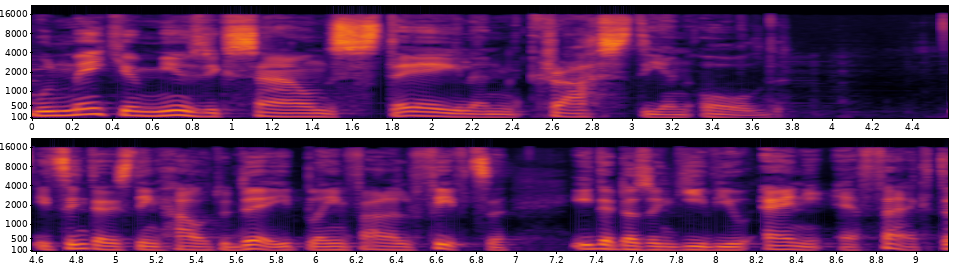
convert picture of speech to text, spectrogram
will make your music sound stale and crusty and old. It's interesting how today playing parallel fifths either doesn't give you any effect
